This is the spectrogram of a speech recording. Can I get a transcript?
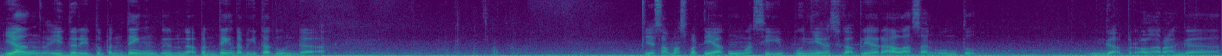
yang either itu penting itu nggak penting tapi kita tunda ya sama seperti aku masih punya suka pelihara alasan untuk nggak berolahraga.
